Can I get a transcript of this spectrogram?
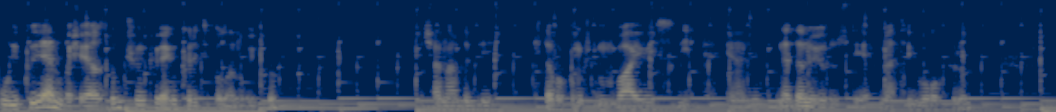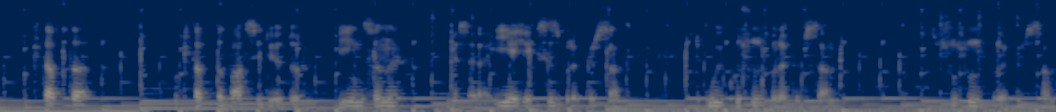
Uykuyu en başa yazdım çünkü en kritik olan uyku. Geçenlerde bir kitap okumuştum Why We Sleep yani neden uyuruz diye Matthew Walker'ın. Kitapta kitapta bahsediyordu. Bir insanı mesela yiyeceksiz bırakırsan, uykusuz bırakırsan, susuz bırakırsan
